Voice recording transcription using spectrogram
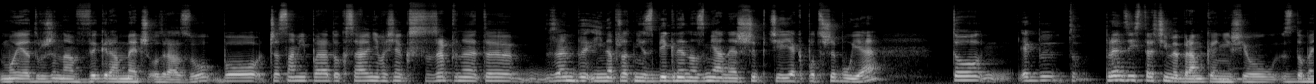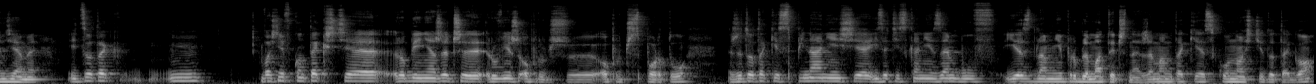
moja drużyna wygra mecz od razu, bo czasami paradoksalnie właśnie jak zepnę te zęby i na przykład nie zbiegnę na zmianę szybciej jak potrzebuję, to jakby to prędzej stracimy bramkę niż ją zdobędziemy. I co tak mm, właśnie w kontekście robienia rzeczy również oprócz, y, oprócz sportu, że to takie spinanie się i zaciskanie zębów jest dla mnie problematyczne, że mam takie skłonności do tego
